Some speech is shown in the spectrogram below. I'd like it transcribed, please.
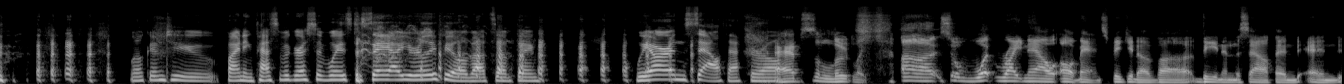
Welcome to finding passive aggressive ways to say how you really feel about something. we are in the South after all. Absolutely. Uh, so what right now? Oh man, speaking of uh, being in the South and and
